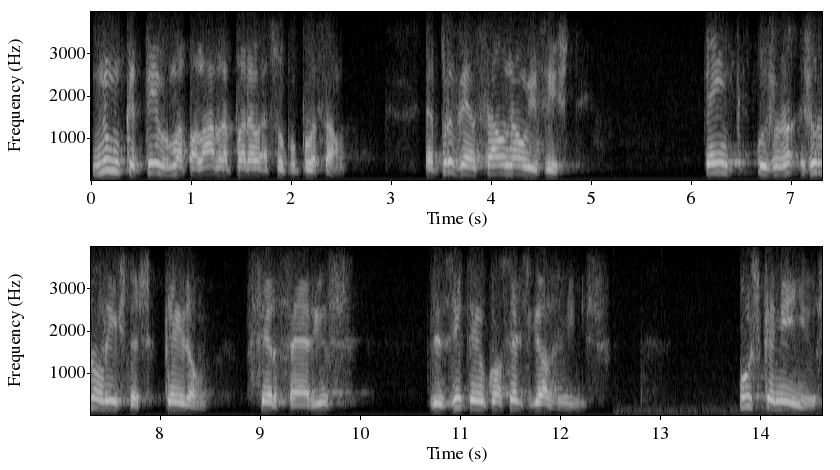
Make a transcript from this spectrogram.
nunca teve uma palavra para a sua população. A prevenção não existe. Quem os jornalistas queiram ser sérios, visitem o Conselho de Figueiredo Vinhos. Os caminhos,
